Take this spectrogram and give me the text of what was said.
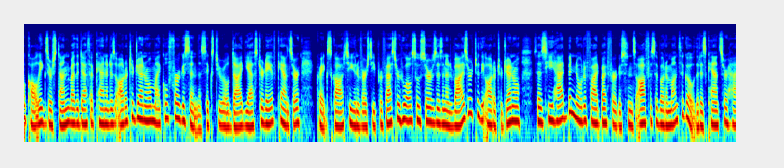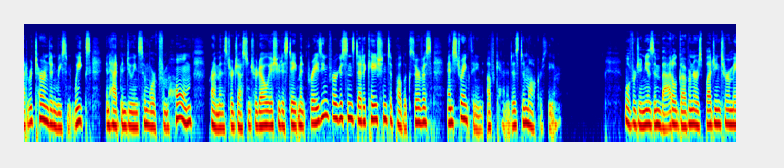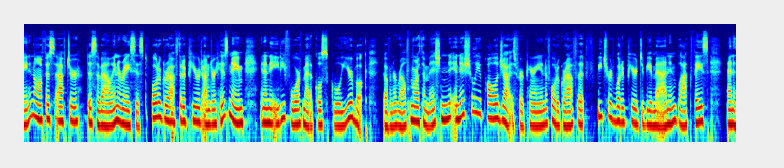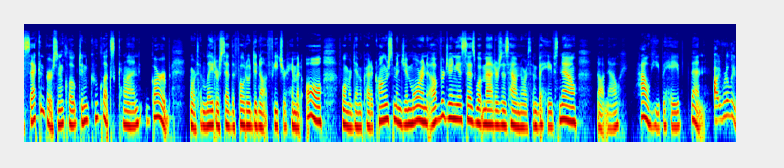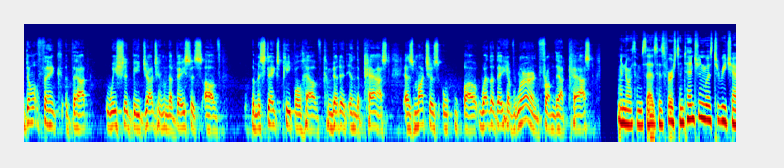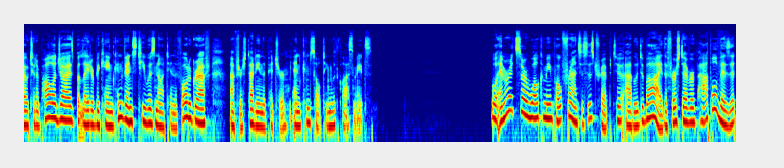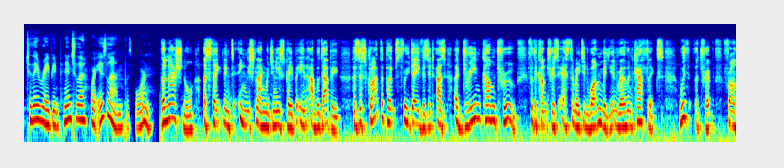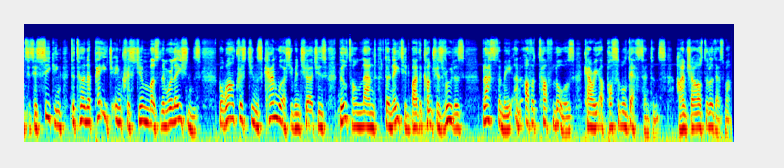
Well, colleagues are stunned by the death of Canada's Auditor General Michael Ferguson. The 60 year old died yesterday of cancer. Craig Scott, a university professor who also serves as an advisor to the Auditor General, says he had been notified by Ferguson's office about a month ago that his cancer had returned in recent weeks and had been doing some work from home. Prime Minister Justin Trudeau issued a statement praising Ferguson's dedication to public service and strengthening of Canada's democracy. Well, Virginia's embattled governor is pledging to remain in office after disavowing a racist photograph that appeared under his name in an 84 medical school yearbook. Governor Ralph Northam initially apologized for appearing in a photograph that featured what appeared to be a man in blackface and a second person cloaked in Ku Klux Klan garb. Northam later said the photo did not feature him at all. Former Democratic Congressman Jim Moran of Virginia says what matters is how Northam behaves now, not now how he behaved then. I really don't think that we should be judging on the basis of the mistakes people have committed in the past as much as uh, whether they have learned from that past. And Northam says his first intention was to reach out and apologize, but later became convinced he was not in the photograph after studying the picture and consulting with classmates. Well, Emirates are welcoming Pope Francis's trip to Abu Dhabi, the first ever papal visit to the Arabian Peninsula where Islam was born. The National, a state linked English language newspaper in Abu Dhabi, has described the Pope's three day visit as a dream come true for the country's estimated 1 million Roman Catholics. With the trip, Francis is seeking to turn a page in Christian Muslim relations. But while Christians can worship in churches built on land donated by the country's rulers, blasphemy and other tough laws carry a possible death sentence. I'm Charles de Ledesma.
